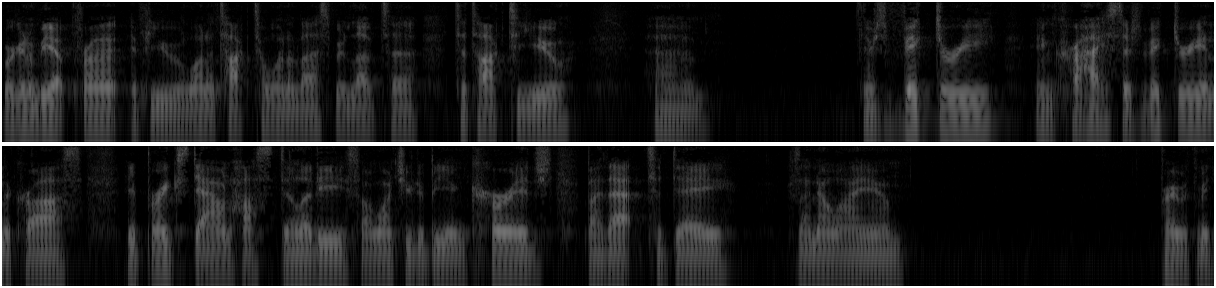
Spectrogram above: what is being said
we're going to be up front. If you want to talk to one of us, we'd love to, to talk to you. Um, there's victory in Christ, there's victory in the cross. It breaks down hostility. So I want you to be encouraged by that today, because I know I am. Pray with me.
